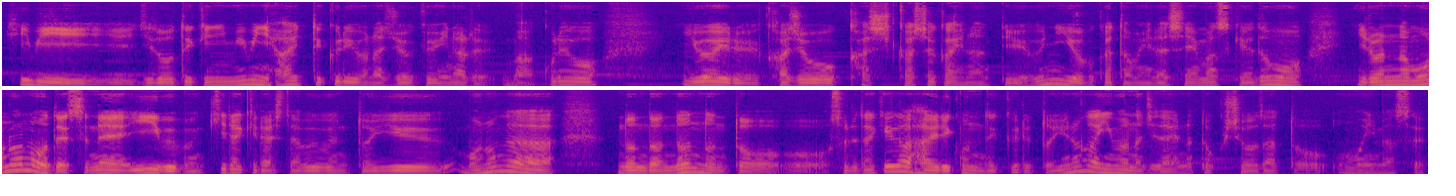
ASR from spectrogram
日々自動的に耳に入ってくるような状況になる。まあ、これをいわゆる過剰可視化社会なんていうふうに呼ぶ方もいらっしゃいますけれどもいろんなもののですねいい部分キラキラした部分というものがどんどんどんどんとそれだけが入り込んでくるというのが今の時代の特徴だと思います。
